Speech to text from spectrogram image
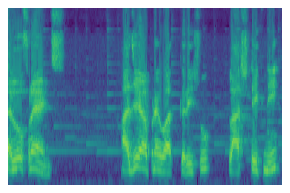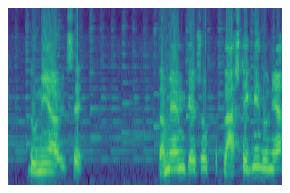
હેલો ફ્રેન્ડ્સ આજે આપણે વાત કરીશું પ્લાસ્ટિકની દુનિયા વિશે. તમે એમ કહેશો કે પ્લાસ્ટિકની દુનિયા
